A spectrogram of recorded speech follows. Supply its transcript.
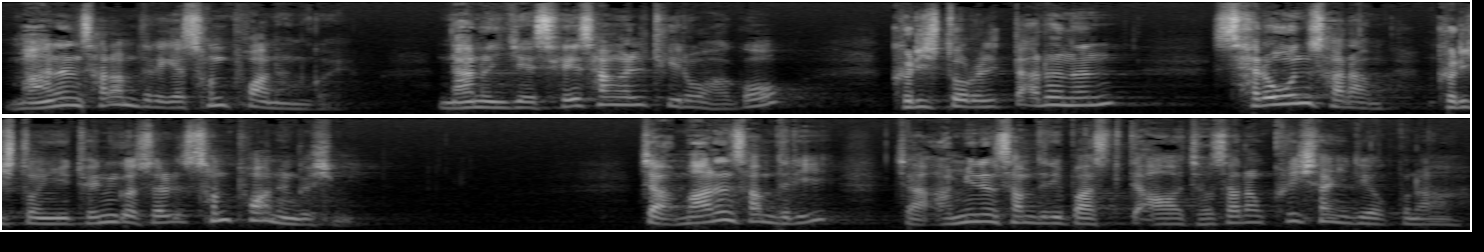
많은 사람들에게 선포하는 거예요. 나는 이제 세상을 뒤로하고 그리스도를 따르는 새로운 사람, 그리스도인이 된 것을 선포하는 것입니다. 자, 많은 사람들이, 자, 안 믿는 사람들이 봤을 때, 아, 저 사람 크리스천이 되었구나.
